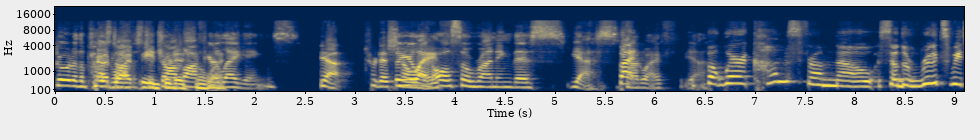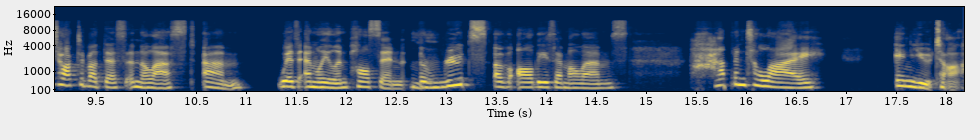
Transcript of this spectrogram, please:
go to the post wife office to drop off your wife. leggings. yeah, traditional. So you're like also running this, yes, But- trad wife. Yeah. But where it comes from, though, so the roots we talked about this in the last um, with Emily Lynn Paulson. The Mhm. roots of all these MLMs happen to lie in Utah,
